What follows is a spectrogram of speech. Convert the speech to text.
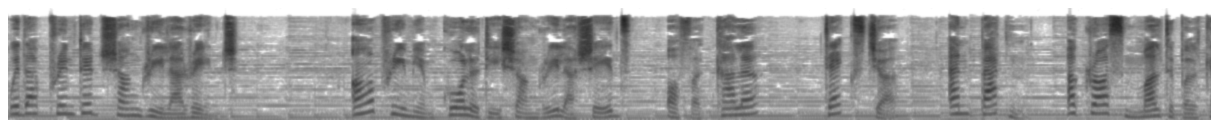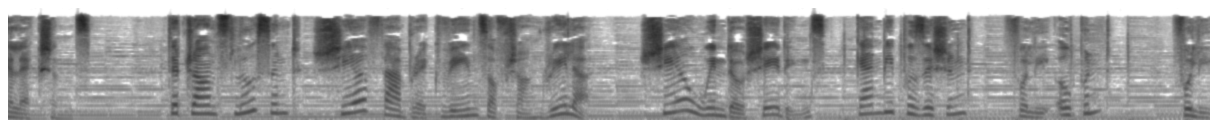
with our printed Shangri-La range. Our premium quality Shangri-La shades offer color, texture and pattern across multiple collections. The translucent sheer fabric vanes of Shangri-La, sheer window shadings can be positioned fully opened, fully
